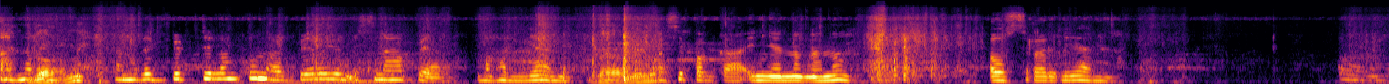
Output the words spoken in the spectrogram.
Ah, Dami. 150 lang po na, pero yung snapper, mahal yan. Dami? Kasi pagkain yan ng ano, Australian. Oh, ano?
